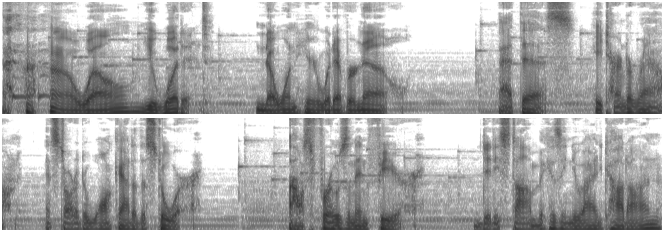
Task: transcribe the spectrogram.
well, you wouldn't. No one here would ever know. At this, he turned around and started to walk out of the store. I was frozen in fear. Did he stop because he knew I had caught on?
